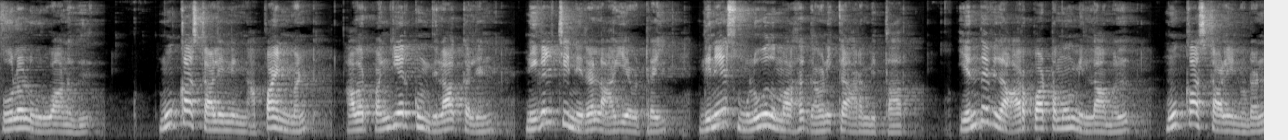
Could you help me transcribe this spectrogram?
சூழல் உருவானது. மு ஸ்டாலினின் அப்பாயின்மெண்ட் அவர் பங்கேற்கும் விழாக்களின் நிகழ்ச்சி நிரல் ஆகியவற்றை தினேஷ் முழுவதுமாக கவனிக்க ஆரம்பித்தார். எந்தவித ஆர்ப்பாட்டமும் இல்லாமல் மு ஸ்டாலினுடன்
